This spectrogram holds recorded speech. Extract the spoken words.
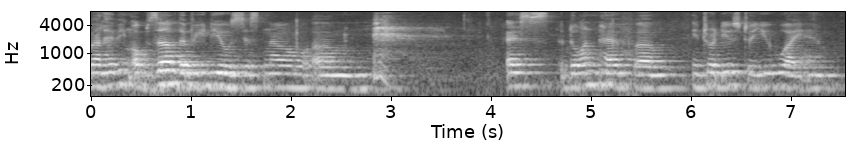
Well, having observed the videos just now, um, as Dawn have um, introduced to you who I am,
